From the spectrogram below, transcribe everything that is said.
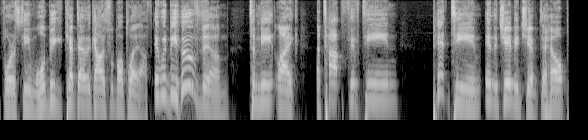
Forest team won't be kept out of the college football playoff, it would behoove them to meet like a top 15 pit team in the championship to help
